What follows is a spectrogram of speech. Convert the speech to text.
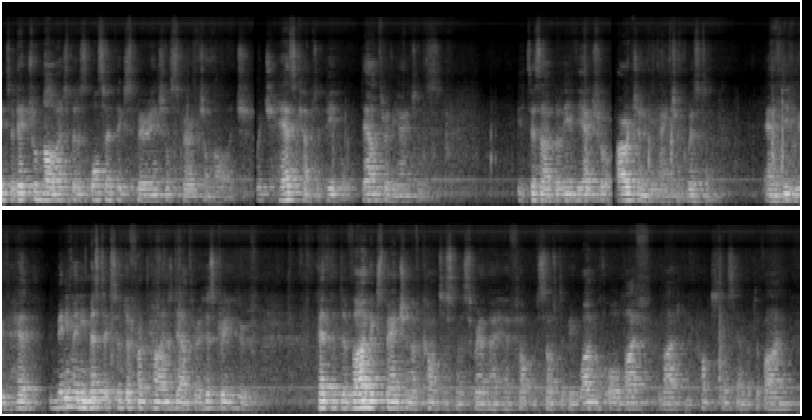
intellectual knowledge, but it's also the experiential spiritual knowledge, which has come to people down through the ages. It is, I believe, the actual origin of the ancient wisdom. And indeed, we've had many, many mystics of different kinds down through history who've had the divine expansion of consciousness where they have felt themselves to be one with all life, light, and consciousness and the divine.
